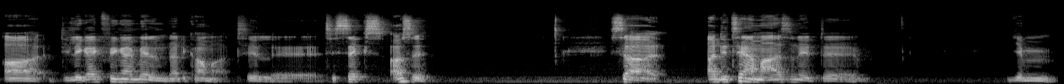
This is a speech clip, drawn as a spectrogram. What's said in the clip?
Og de lægger ikke fingre imellem, når det kommer til, øh, til sex også. Så, og det tager meget sådan et... Øh, jamen,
